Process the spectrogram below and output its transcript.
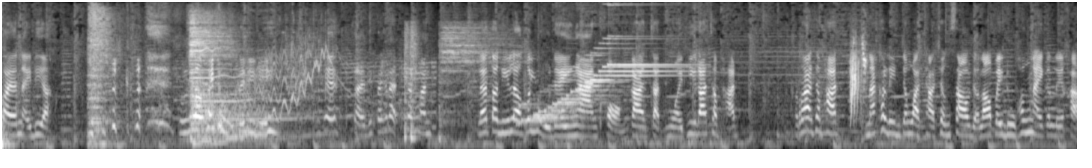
ใส่อันไหนดีอะกูเลือกไม่ถูกเลยดีๆ โอเค ใส่อันนี้ไปก็ได้ช่างมัน และตอนนี้เราก็อยู่ในงานของการจัดมวยที่ราชพัฒราชพัฒนครินทร์จังหวัดฉะเชิงเซาเดี๋ยวเราไปดูข้างในกันเลยค่ะ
